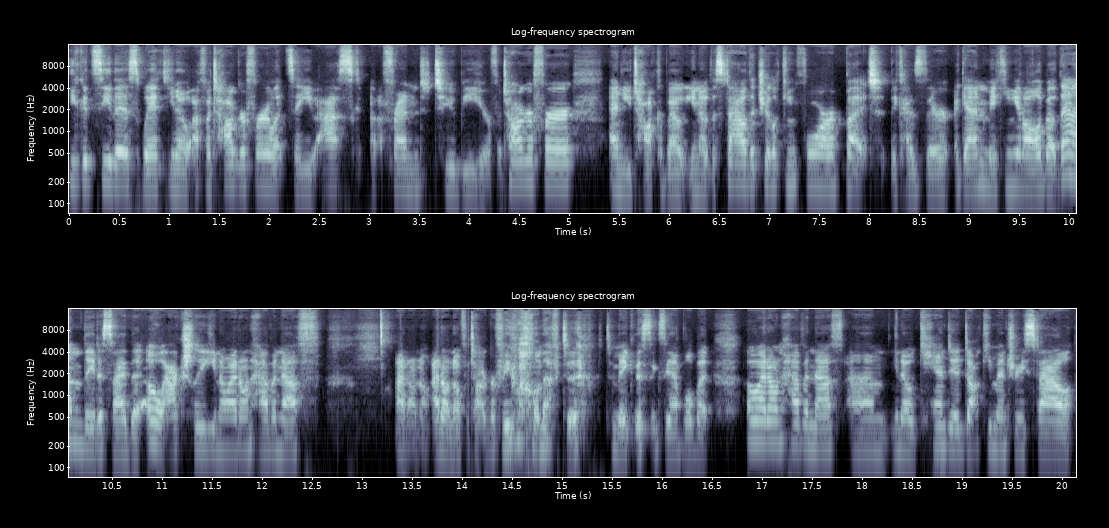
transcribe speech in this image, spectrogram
You could see this with, you know, a photographer. Let's say you ask a friend to be your photographer, and you talk about, you know, the style that you're looking for, but because they're again making it all about them, they decide that, oh, actually, you know, I don't have enough I don't know. I don't know photography well enough to to make this example, but oh, I don't have enough, um, you know, candid documentary style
